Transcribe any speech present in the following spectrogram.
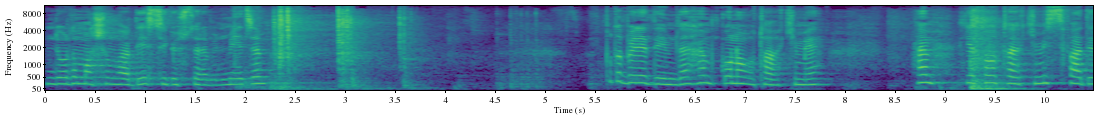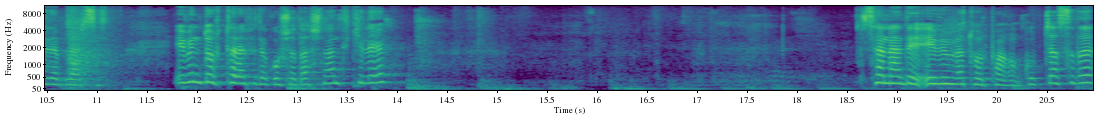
indi orada maşın var deyə sizə göstərə bilməyəcəm. Bu da belə deyim də, həm qonaq otağı kimi, həm yataq otağı kimi istifadə edə bilərsiniz. Evin dörd tərəfi də qoşa daşla tikilib. Sənədi evin və torpağın qubcasıdır.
